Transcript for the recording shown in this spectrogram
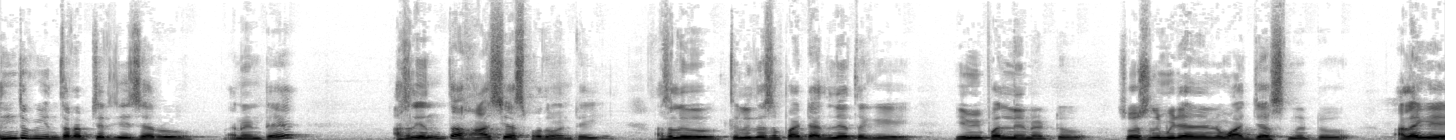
ఎందుకు ఇంత రప్చర్ చేశారు అని అంటే అసలు ఎంత హాస్యాస్పదం అంటే అసలు తెలుగుదేశం పార్టీ అధినేతకి ఏమీ పని లేనట్టు సోషల్ మీడియాని వాచ్ చేస్తున్నట్టు అలాగే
